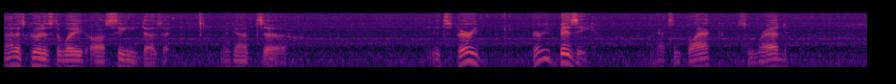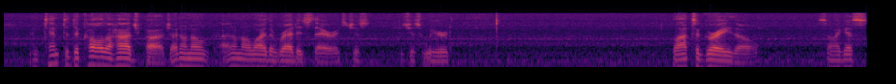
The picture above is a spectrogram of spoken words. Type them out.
not as good as the way Ausini does it. We got, uh, it's very, very busy. Got some black, some red. I'm tempted to call a hodgepodge. I don't know. I don't know why the red is there. It's just, it's just weird. Lots of gray though. So I guess,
